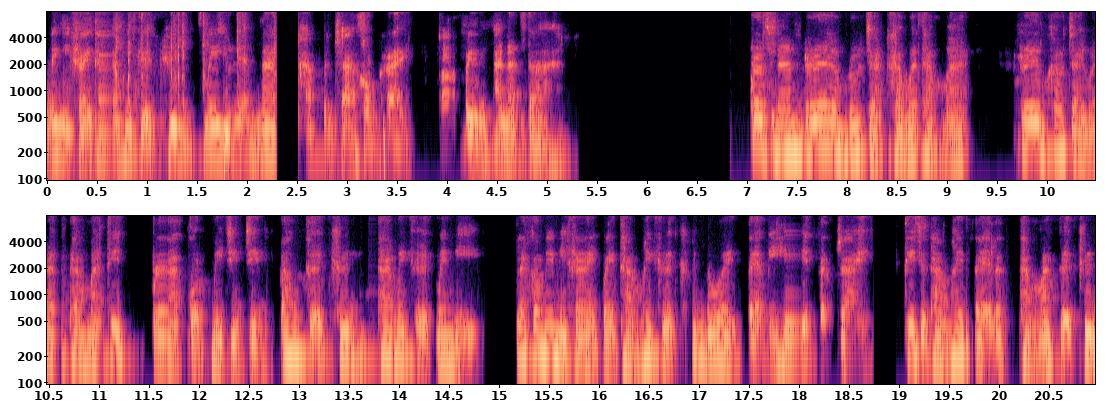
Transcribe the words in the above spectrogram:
ไม่มีใครทำให้เกิดขึ้น ไม่อยู่ในอำนาจขับบัญชาของใคร เป็นอนัตตา เพราะฉะนั้นเริ่มรู้จักคำว่าธรรมะ เริ่มเข้าใจว่าธรรมะที่ปรากฏมีจริง ๆ ต้องเกิดขึ้น ถ้าไม่เกิดไม่มี และก็ไม่มีใครไปทำให้เกิดขึ้นด้วย แต่มีเหตุปัจจัยที่จะทำให้แต่ละธรรมะเกิดขึ้น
